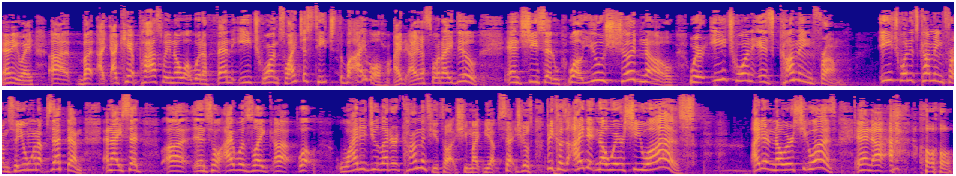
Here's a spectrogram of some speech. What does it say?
Anyway, uh, but I, I, can't possibly know what would offend each one, so I just teach the Bible. I, I, that's what I do. And she said, Well, you should know where each one is coming from. Each one is coming from, so you won't upset them. And I said, uh, and so I was like, uh, Well, why did you let her come if you thought she might be upset? She goes, Because I didn't know where she was. I didn't know where she was. And uh, oh,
